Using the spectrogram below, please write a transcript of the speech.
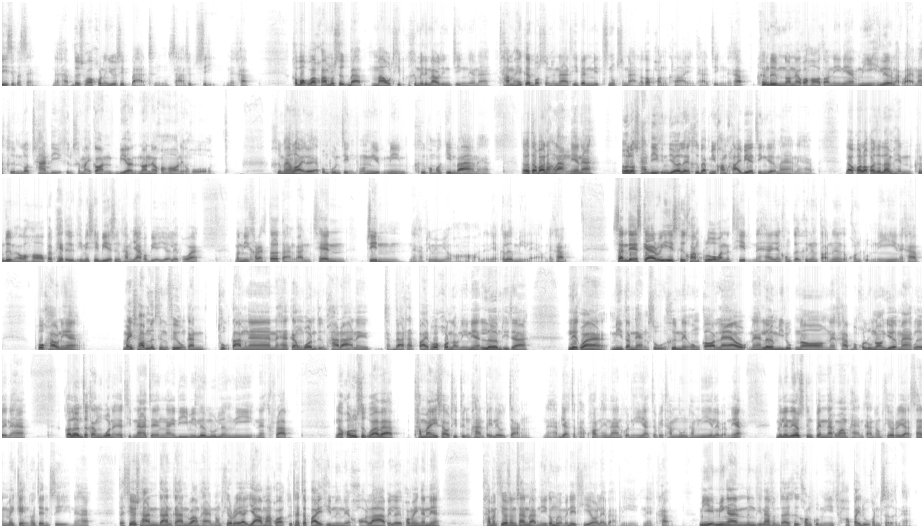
40%นะครับโดยเฉพาะคนอายุ 18 ถึง 34 นะครับ เขาบอกว่าความรู้สึกแบบเมาทิพก็คือไม่ได้เมาจริงๆเนี่ยนะทำให้เกิดบทสนทนาที่เป็นมิตรสนุกสนานแล้วก็ผ่อนคลายอย่างแท้จริงนะครับเครื่องดื่ม non-alcohol ตอนนี้เนี่ยมีให้เลือกหลากหลายมากขึ้นรสชาติดีขึ้นสมัยก่อนเบียร์ non-alcohol เนี่ยโอ้โหคือไม่อร่อยเลยผมพูดจริงเพราะมีมีคือผมก็กินบ้างนะฮะแต่แต่ว่าหลังๆเนี่ยนะเออรสชาติดีขึ้นเยอะเลยคือแบบมีความคล้ายเบียร์จริงเยอะมากนะครับแล้วก็เราก็จะเริ่มเห็นเครื่องดื่มแอลกอฮอล์ประเภทอื่นที่ไม่ใช่เบียร์ซึ่งทำยากกว่าเบียร์เยอะเลยเพราะว่ามันมี character ต่างกัน เช่น จินนะครับที่ไม่มีแอลกอฮอล์เนี่ยก็เริ่มมีแล้วนะครับ Sunday Scaries คือความกลัววันอาทิตย์นะฮะยังคงเกิดขึ้นอย่างต่อเนื่องกับคนกลุ่มนี้นะครับ พวกเขาเนี่ยไม่ชอบนึกถึง feel ของการถูกตามงานนะฮะกังวลถึงภาระในสัปดาห์ถัดไป เพราะว่าคนเหล่านี้เนี่ยเริ่มที่จะเรียกว่ามีตำแหน่งสูงขึ้นในองค์กรแล้วนะเริ่มมีลูกน้องนะครับบางคนลูกน้องเยอะมากเลยนะฮะก็เริ่มจะกังวลอาทิตย์หน้าจะยังไงดีมีเรื่องนู้นเรื่องนี้นะครับแล้วก็รู้สึกว่าแบบ ทำไมเสาร์อาทิตย์ถึงผ่านไปเร็วจังนะครับ อยากจะพักผ่อนให้นานกว่านี้ อยากจะไปทำนู่นทำนี่อะไรแบบเนี้ยมิเลเนียลจึงเป็นนักวางแผนการท่องเที่ยวระยะสั้นไม่เก่งเท่าเจนซีนะฮะแต่เชี่ยวชาญด้านการวางแผนท่องเที่ยวระยะยาวมากกว่า คือถ้าจะไปทีหนึ่งเนี่ยขอลาไปเลย เพราะไม่งั้นเนี่ยถ้ามันเที่ยวสั้น ๆ แบบนี้ก็เหมือนไม่ได้เที่ยวอะไรแบบนี้นะครับมีมีงานหนึ่งที่น่าสนใจคือคนกลุ่มนี้ชอบไปดูคอนเสิร์ตนะฮะ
